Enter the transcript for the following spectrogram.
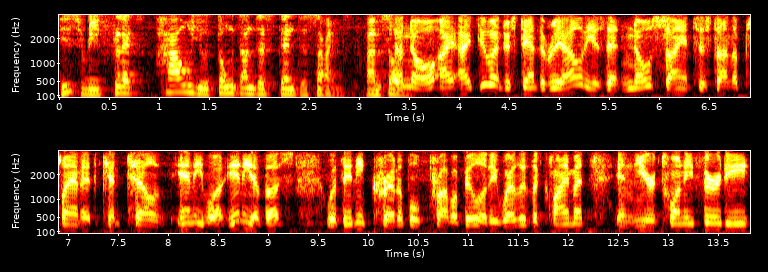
This reflects how you don't understand the science. I'm Uh, sorry. no, I, I do understand. The reality is that no scientist on the planet can tell anyone, any of us, with any credible probability whether the climate in year 2030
